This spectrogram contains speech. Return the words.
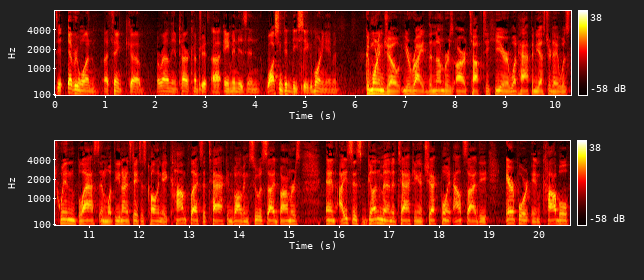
to everyone, I think, uh, around the entire country. Uh, Eamon is in Washington, D.C. Good morning, Eamon. Good morning, Joe. You're right. The numbers are tough to hear. What happened yesterday was twin blasts and what the United States is calling a complex attack involving suicide bombers and ISIS gunmen attacking a checkpoint outside the airport in Kabul.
